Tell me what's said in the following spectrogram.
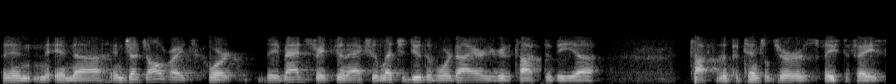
But in in, uh, in Judge Albright's court, the magistrate's going to actually let you do the voir dire. You're going to talk to the uh, talk to the potential jurors face to face.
